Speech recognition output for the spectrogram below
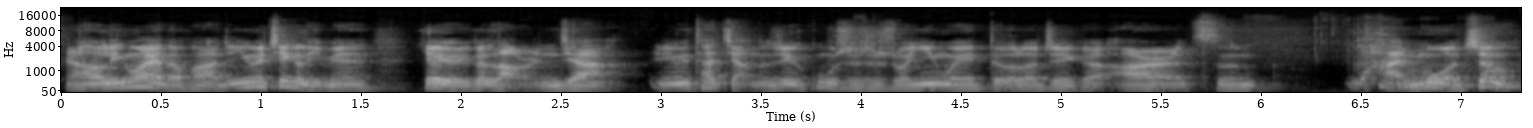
然后另外的话，因为这个里面要有一个老人家，因为他讲的这个故事是说，因为得了这个阿尔兹海默症，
